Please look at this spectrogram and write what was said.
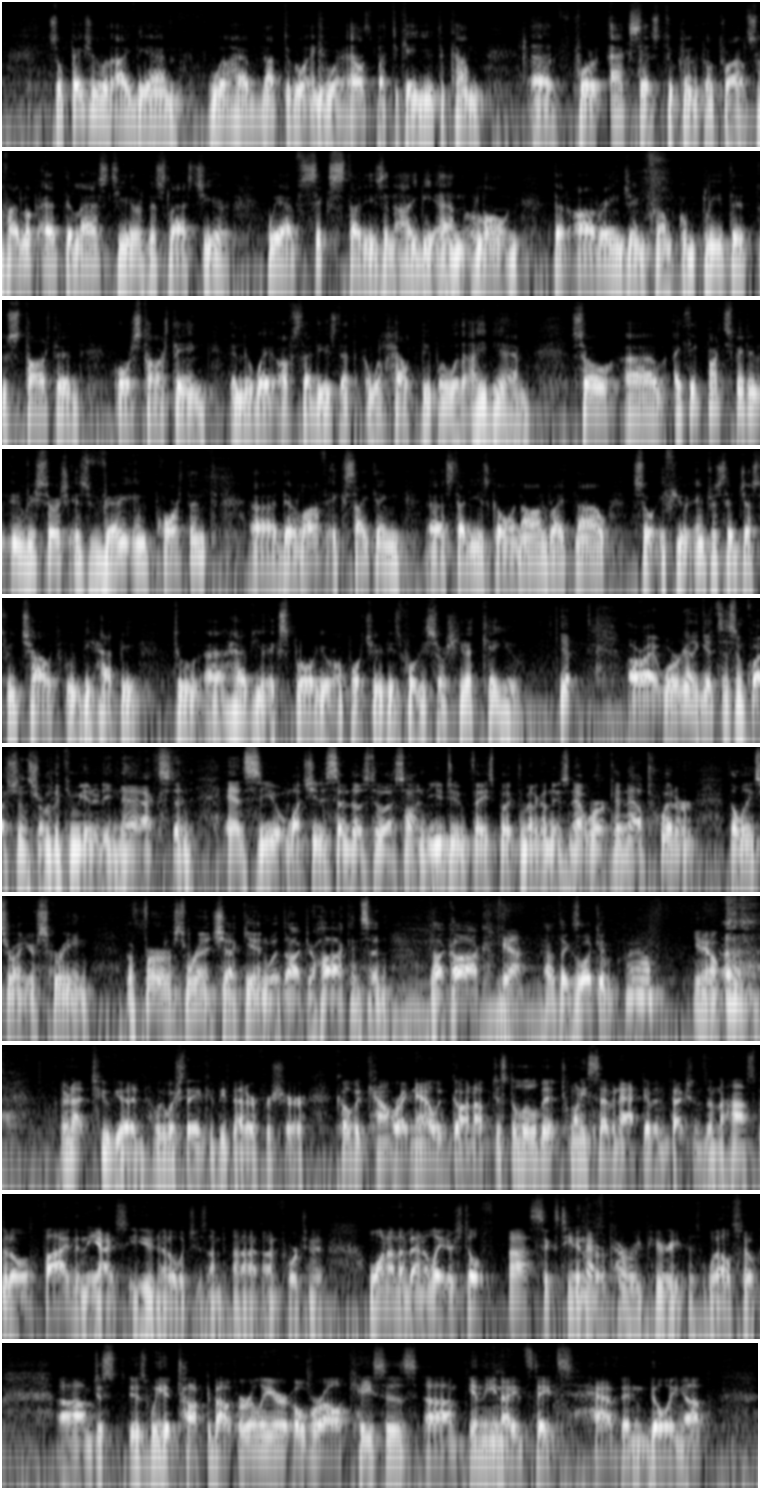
So patients with IBM will have not to go anywhere else but to KU to come uh, for access to clinical trials. So if I look at the last year, this last year, we have six studies in IBM alone that are ranging from completed to started or starting in the way of studies that will help people with IBM. So uh, I think participating in research is very important. Uh, there are a lot of exciting uh, studies going on right now. So if you're interested, just reach out. We'll be happy to uh, have you explore your opportunities for research here at KU. Yep. All right, we're going to get to some questions from the community next, and and see you want you to send those to us on YouTube, Facebook, the Medical News Network, and now Twitter. The links are on your screen. But first, we're going to check in with Dr. Hawkinson. Doc Hawk. Yeah. How are things looking? Well, you know. They're not too good. We wish they could be better for sure. COVID count right now, we've gone up just a little bit 27 active infections in the hospital, five in the ICU, no, which is un, uh, unfortunate. One on the ventilator, still uh, 16 in that recovery period as well. So, um, just as we had talked about earlier, overall cases um, in the United States have been going up.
